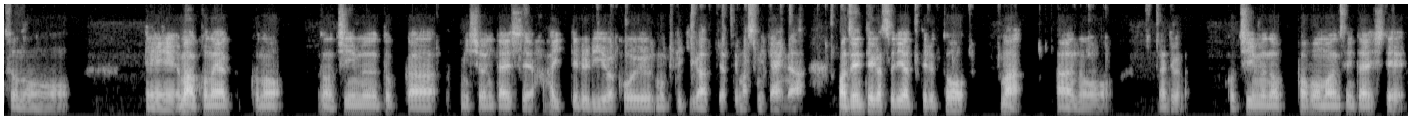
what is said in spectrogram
その、えーまあこのや、この、そのチームとかミッションに対して入ってる理由はこういう目的があってやってますみたいな、まあ、前提がすり合ってると、まあ、あの、なんていうかな、こうチームのパフォーマンスに対して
